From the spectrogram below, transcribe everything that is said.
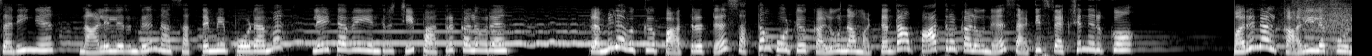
சரிங்க. நாளையில இருந்து நான் சத்தமே போடாம லேட்டாவே எந்திரிச்சு பாத்திரம் கழுவுறேன். பிரமிளாவுக்கு பாத்திரத்தை சத்தம் போட்டு கழுவுனா மட்டும்தான் பாத்திரம் கழுவுன சாட்டிஸ்ஃபேக்ஷன் இருக்கும். மறுநாள் காலையில கூட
